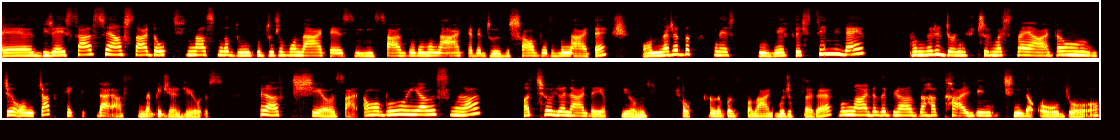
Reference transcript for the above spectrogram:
e, bireysel seanslarda o kişinin aslında duygu durumu nerede, zihinsel durumu nerede ve duygusal durumu nerede onlara bakıp nefesiyle bunları dönüştürmesine yardımcı olacak teknikler aslında belirliyoruz. Biraz kişiye özel ama bunun yanı sıra atölyeler de yapıyoruz çok kalabalık olan grupları. Bunlarda da biraz daha kalbin içinde olduğu,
